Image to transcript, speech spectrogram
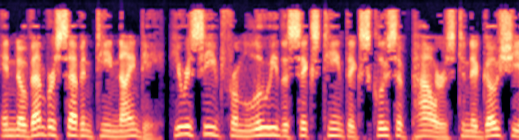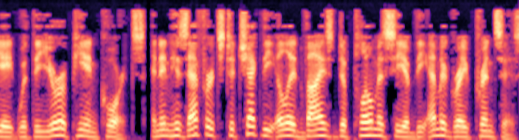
in November 1790, he received from Louis XVI exclusive powers to negotiate with the European courts, and in his efforts to check the ill-advised diplomacy of the émigré princes,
